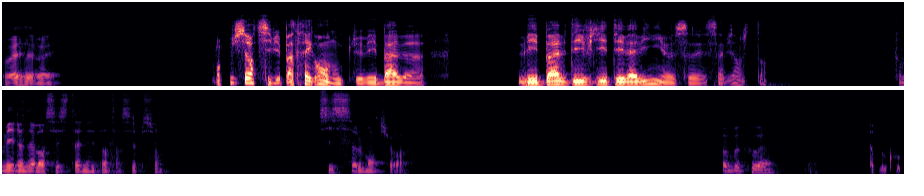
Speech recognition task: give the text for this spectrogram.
Ouais, ouais. En plus, Hurts, il est pas très grand, donc les balles, heu, les balles déviées dès la ligne, heu, ça ça vient vite, hein. Combien il en a lancé cette année d'interceptions? 6 seulement, tu vois? Pas beaucoup, hein? Pas beaucoup.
